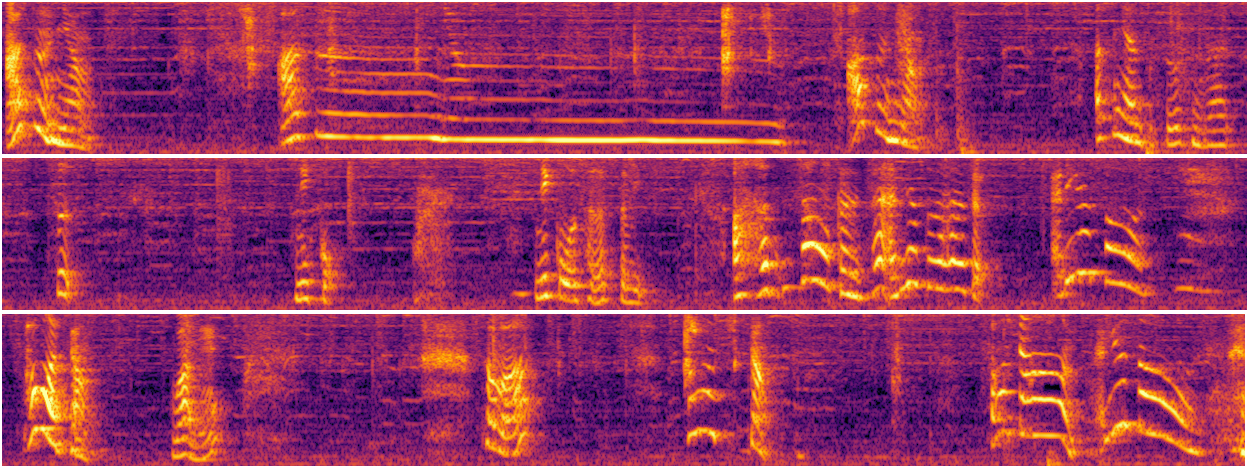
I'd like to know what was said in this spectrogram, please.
あずにゃんあずにゃんあずにゃんあずにゃんと過ごすの夏猫。猫を探す旅。あ初参加でさありがとうはなちゃん。ありがとう。さわちゃんはね。さわさわちゃん。さわちゃんありがとう。失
